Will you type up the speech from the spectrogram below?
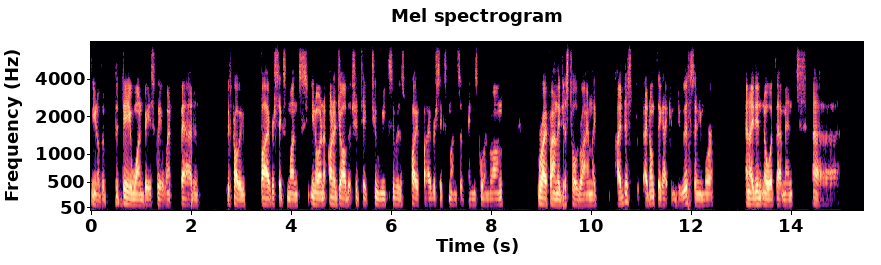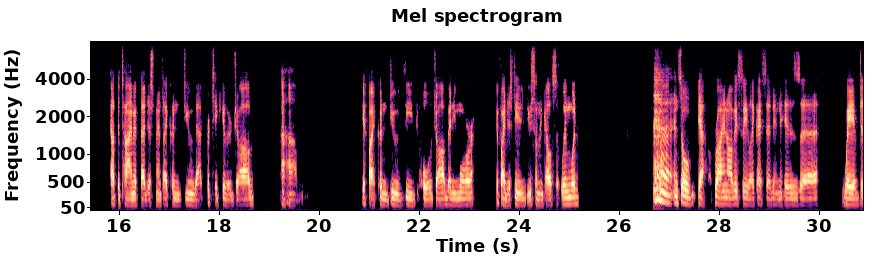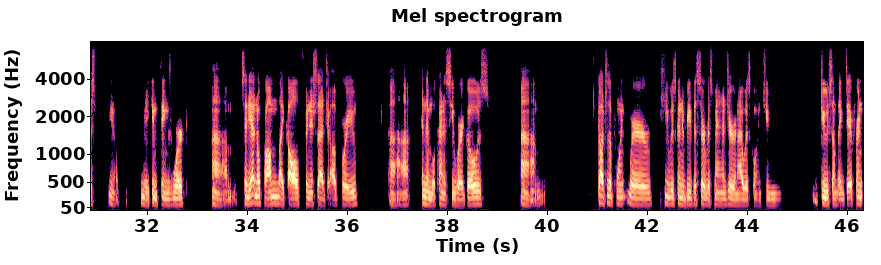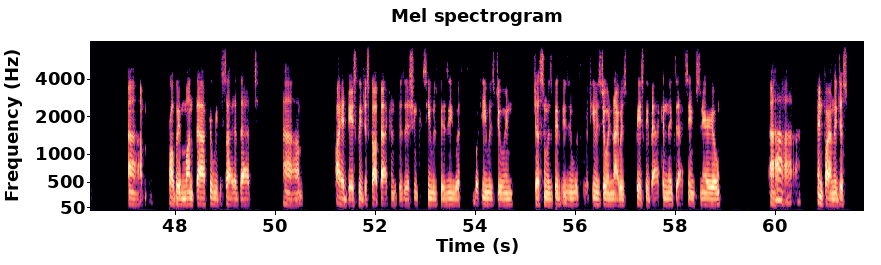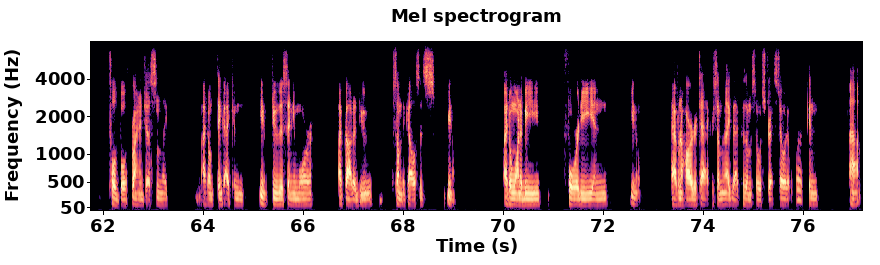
you know, the, the day one basically it went bad, and it was probably five or six months. You know, on, on a job that should take two weeks, it was probably five or six months of things going wrong. Where I finally just told Ryan, like, I just I don't think I can do this anymore, and I didn't know what that meant uh, at the time. If that just meant I couldn't do that particular job, um, if I couldn't do the whole job anymore, if I just needed to do something else at Linwood. and so, yeah, Ryan, obviously, like I said, in his uh, way of just, you know, making things work, um, said, yeah, no problem. Like, I'll finish that job for you. Uh, and then we'll kind of see where it goes. Um, got to the point where he was going to be the service manager and I was going to do something different. Um, probably a month after we decided that um, I had basically just got back in the position because he was busy with what he was doing Justin was busy with what he was doing, and I was basically back in the exact same scenario. Uh, and finally, just told both Brian and Justin, like, I don't think I can, you know, do this anymore. I've got to do something else. It's, you know, I don't want to be 40 and, you know, having a heart attack or something like that because I'm so stressed out at work. And um,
